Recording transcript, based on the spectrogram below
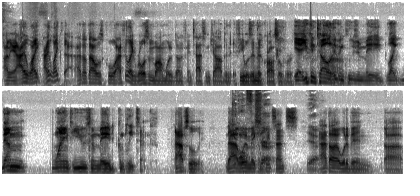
I mean, I like I like that. I thought that was cool. I feel like Rosenbaum would have done a fantastic job if he was in the crossover. Yeah, you can tell his um, inclusion made like them wanting to use him made complete sense. Absolutely, that oh, would have made sure. complete sense. Yeah, and I thought it would have been uh,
